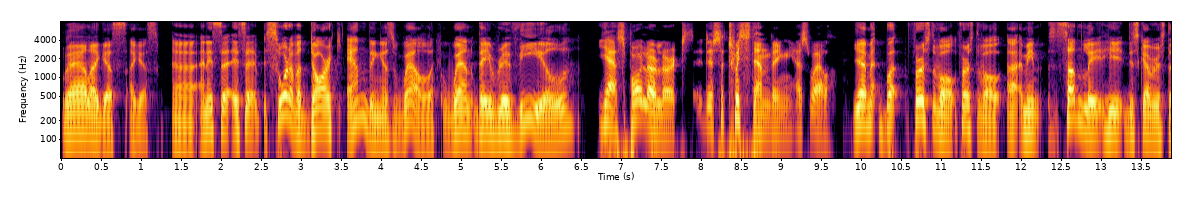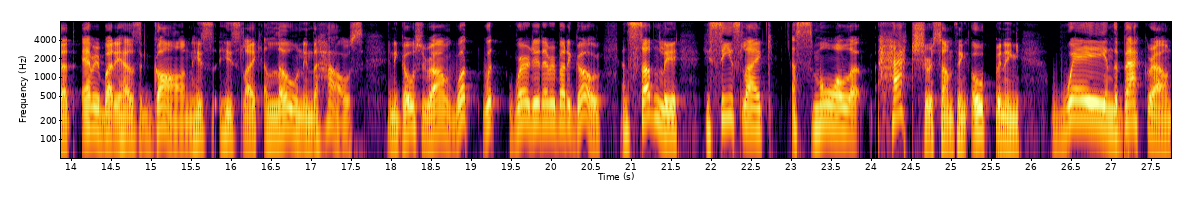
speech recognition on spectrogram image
well, I guess, I guess, uh, and it's a it's a sort of a dark ending as well when they reveal. Yeah, spoiler alert. There's a twist ending as well. Yeah, but first of all, first of all, uh, I mean, suddenly he discovers that everybody has gone. He's he's like alone in the house, and he goes around. What what? Where did everybody go? And suddenly he sees like a small uh, hatch or something opening way in the background,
